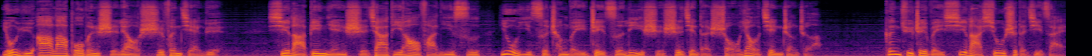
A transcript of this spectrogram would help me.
由于阿拉伯文史料十分简略，希腊编年史家迪奥法尼斯又一次成为这次历史事件的首要见证者。根据这位希腊修士的记载，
